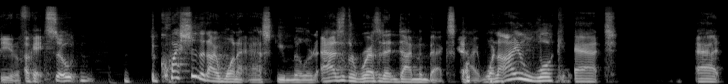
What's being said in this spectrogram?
Beautiful. Okay, so the question that I want to ask you, Millard, as the resident Diamondbacks guy, when I look at at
